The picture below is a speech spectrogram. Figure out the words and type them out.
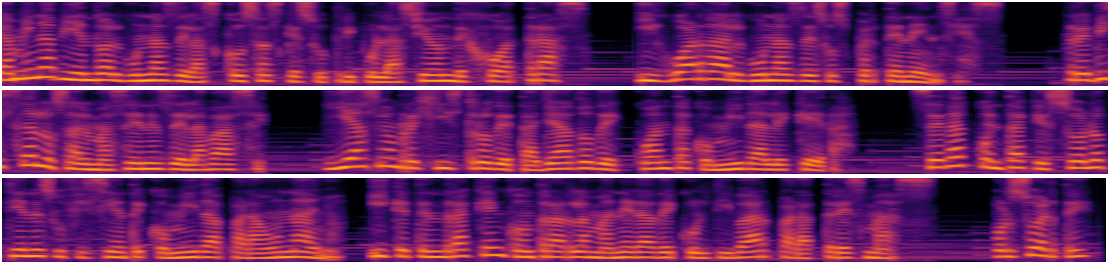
Camina viendo algunas de las cosas que su tripulación dejó atrás y guarda algunas de sus pertenencias. Revisa los almacenes de la base, y hace un registro detallado de cuánta comida le queda. Se da cuenta que solo tiene suficiente comida para un año y que tendrá que encontrar la manera de cultivar para tres más. Por suerte,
